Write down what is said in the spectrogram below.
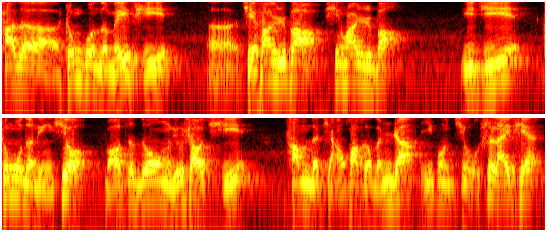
他的中共的媒体，呃，《解放日报》《新华日报》，以及中共的领袖毛泽东、刘少奇他们的讲话和文章，一共九十来篇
